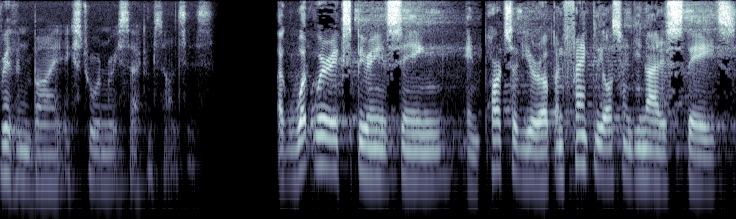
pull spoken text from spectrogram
riven by extraordinary circumstances. Like what we're experiencing in parts of Europe and frankly also in the United States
